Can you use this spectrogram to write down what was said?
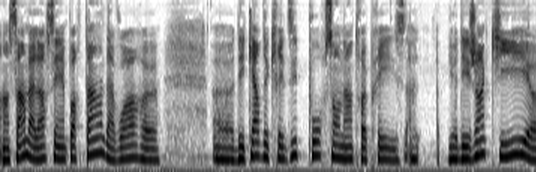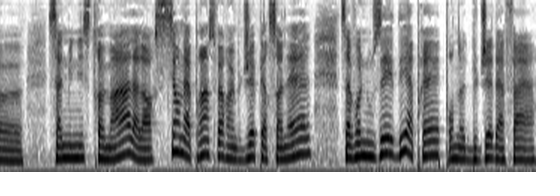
ensemble. Alors c'est important d'avoir euh, euh, des cartes de crédit pour son entreprise. Il y a des gens qui euh, s'administrent mal. Alors, si on apprend à se faire un budget personnel, ça va nous aider après pour notre budget d'affaires.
